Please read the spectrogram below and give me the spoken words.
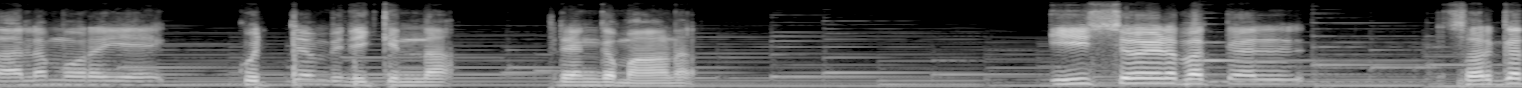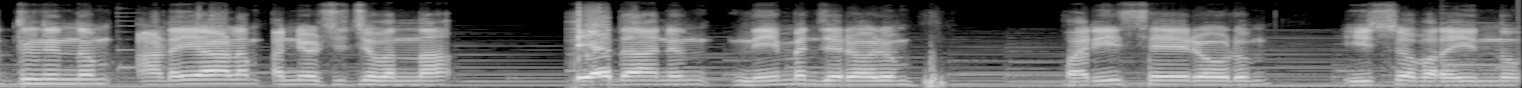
തലമുറയെ കുറ്റം വിധിക്കുന്ന രംഗമാണ്. ഈശോയുടെ പക്കൽ സ്വർഗത്തിൽ നിന്നും അടയാളം അന്വേഷിച്ചു വന്ന ഏതാനും നിയമഞ്ചരോടും പരീസയരോടും ഈശോ പറയുന്നു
